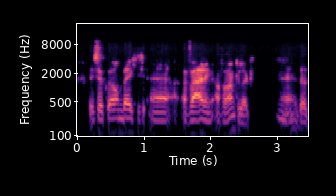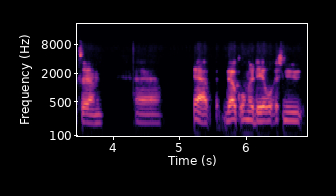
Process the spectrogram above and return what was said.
Het is ook wel een beetje eh, ervaring afhankelijk. Hè? Dat, ehm, eh, ja, welk onderdeel is nu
